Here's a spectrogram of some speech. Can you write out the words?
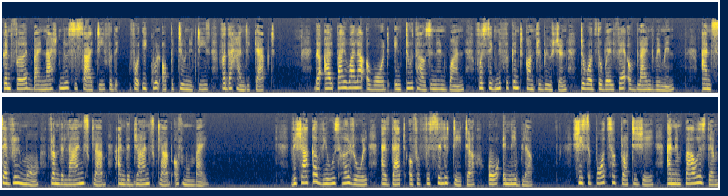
conferred by National Society for, the, for Equal Opportunities for the Handicapped, the Alpaiwala Award in 2001 for significant contribution towards the welfare of blind women, and several more from the Lions Club and the Giants Club of Mumbai. Vishakha views her role as that of a facilitator or enabler. She supports her protege and empowers them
